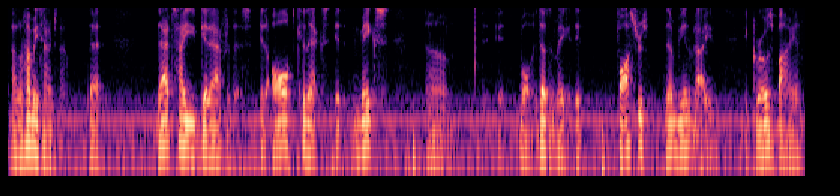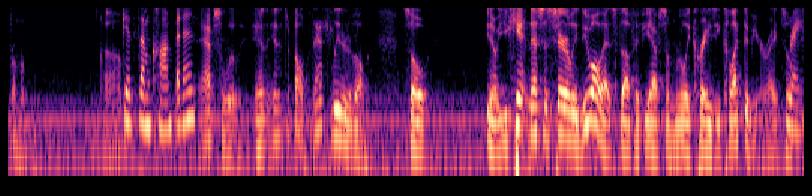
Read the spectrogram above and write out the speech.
I don't know how many times now, that that's how you get after this. It all connects. It makes, um, it, well, it doesn't make it. It fosters them being valued. It grows buy-in from them. Um, Gives them confidence. Absolutely, and, and it developed. That's leader development. So, you know, you can't necessarily do all that stuff if you have some really crazy collective year, right? So, Right.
